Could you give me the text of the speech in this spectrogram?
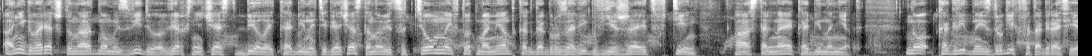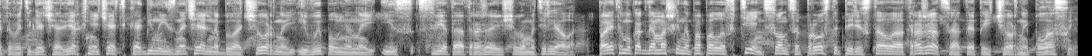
Они говорят, что на одном из видео верхняя часть белой кабины тягача становится темной в тот момент, когда грузовик въезжает в тень, а остальная кабина нет. Но, как видно из других фотографий этого тягача, верхняя часть кабины изначально была черной и выполненной из светоотражающего материала. Поэтому, когда машина попала в тень, солнце просто перестало отражаться от этой черной полосы.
